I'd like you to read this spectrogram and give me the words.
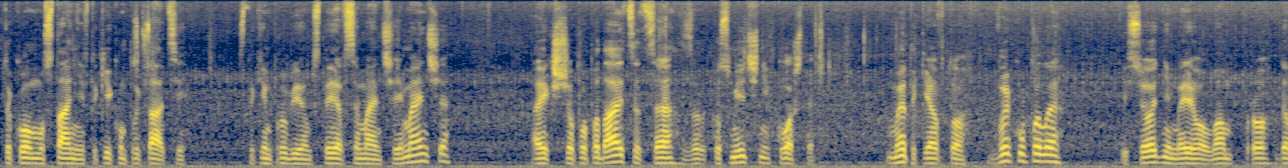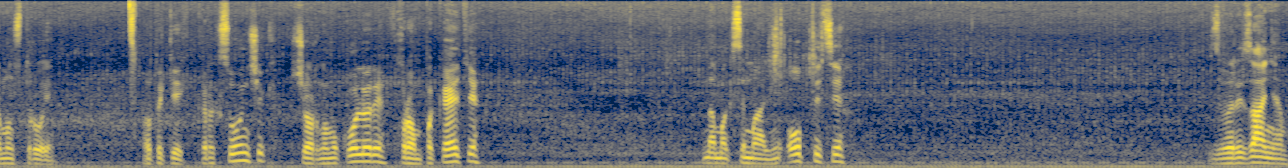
в такому стані, в такій комплектації з таким пробігом стає все менше і менше. А якщо попадаються, це за космічні кошти. Ми таке авто викупили і сьогодні ми його вам продемонструємо. Отакий красунчик в чорному кольорі, в хром-пакеті на максимальній оптиці. З вирізанням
